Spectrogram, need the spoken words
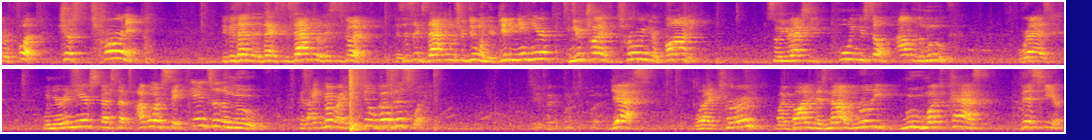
off your foot. Just turn it. Because that's, that's exactly what this is good. Because this is exactly what you're doing. You're getting in here and you're trying to turn your body. So you're actually pulling yourself out of the move. Whereas when you're in here, step, step, I want to stay into the move. Because I remember I can still go this way. So you pick a punch your foot. Yes. When I turn, my body does not really move much past this here.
